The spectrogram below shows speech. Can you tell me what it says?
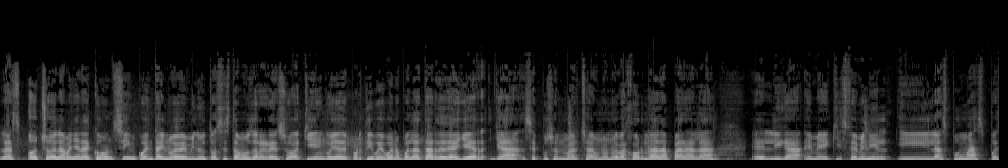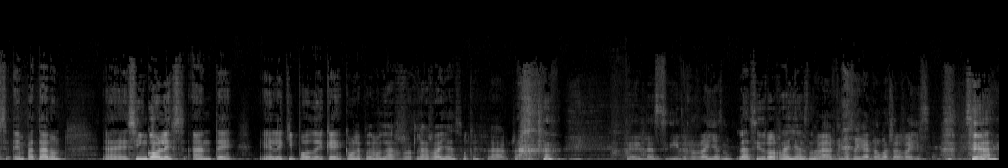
Las 8 de la mañana con 59 minutos. Estamos de regreso aquí en Goya Deportivo. Y bueno, pues la tarde de ayer ya se puso en marcha una nueva jornada para la eh, Liga MX Femenil. Y las Pumas, pues empataron eh, sin goles ante el equipo de qué? ¿Cómo le podemos las, las rayas o qué? La- eh, las hidrorrayas, ¿no? Las hidrorrayas, ¿no? Para que no se oigan nomás las rayas. Sí, ¿ah?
